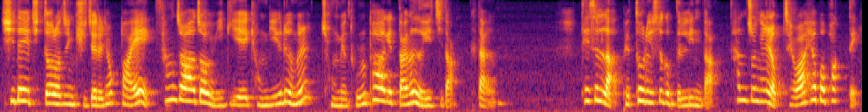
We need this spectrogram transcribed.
시대에 뒤떨어진 규제를 혁파해 상저하저 위기의 경기 흐름을 정면 돌파하겠다는 의지다. 그 다음. 테슬라 배터리 수급 늘린다. 한중일 업체와 협업 확대.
